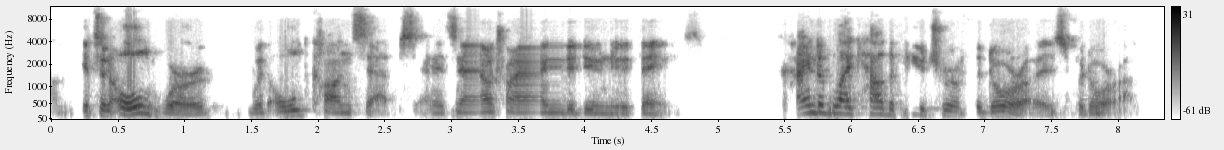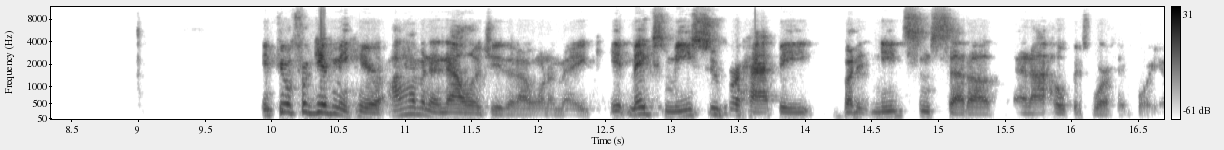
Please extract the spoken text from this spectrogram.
Um, it's an old word with old concepts, and it's now trying to do new things. Kind of like how the future of Fedora is Fedora. If you'll forgive me here, I have an analogy that I want to make. It makes me super happy, but it needs some setup, and I hope it's worth it for you.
